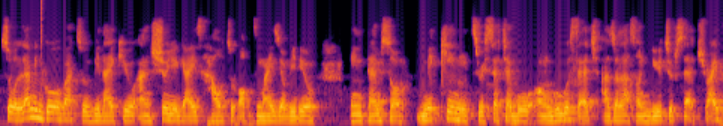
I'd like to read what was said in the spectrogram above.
So let me go over to vidIQ and show you guys how to optimize your video in terms of making it researchable on Google search as well as on YouTube search, right?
